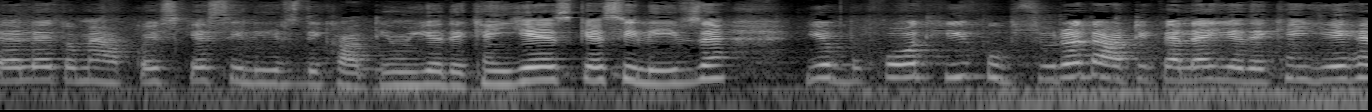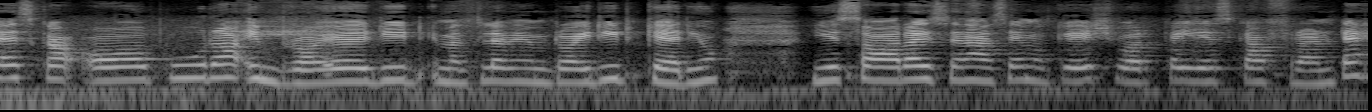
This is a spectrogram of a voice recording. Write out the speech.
पहले तो मैं आपको इसके सिलीव्स दिखाती हूँ। ये देखें, ये इसके सिलीव्स हैं। ये बहुत ही खूबसूरत आर्टिकल है। ये देखें, ये है इसका और पूरा एम्ब्रॉयड मतलब एम्ब्रॉयड कह रही हूँ ये सारा इस तरह से मुकेश वर्क का ये इसका फ्रंट है।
